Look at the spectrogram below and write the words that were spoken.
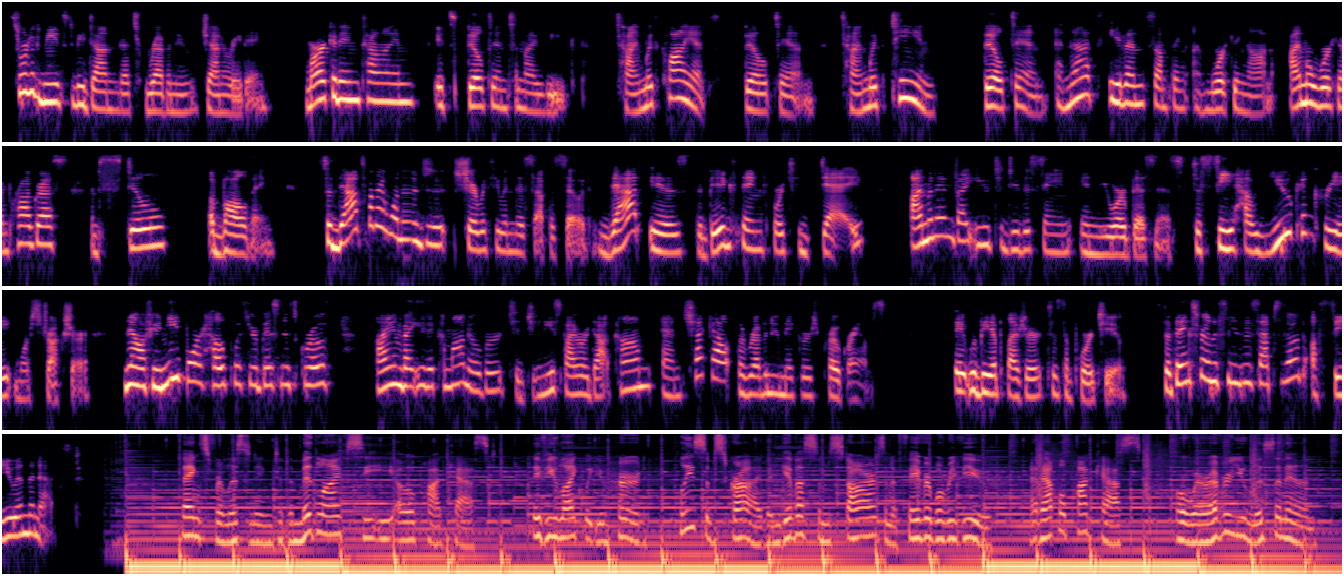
sort of needs to be done that's revenue generating. Marketing time, it's built into my week. Time with clients, built in. Time with team, built in. And that's even something I'm working on. I'm a work in progress. I'm still evolving. So that's what I wanted to share with you in this episode. That is the big thing for today. I'm going to invite you to do the same in your business to see how you can create more structure. Now, if you need more help with your business growth, I invite you to come on over to jeanniespiro.com and check out the Revenue Makers programs. It would be a pleasure to support you. So thanks for listening to this episode. I'll see you in the next. Thanks for listening to the Midlife CEO podcast. If you like what you heard, please subscribe and give us some stars and a favorable review at Apple Podcasts or wherever you listen in.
